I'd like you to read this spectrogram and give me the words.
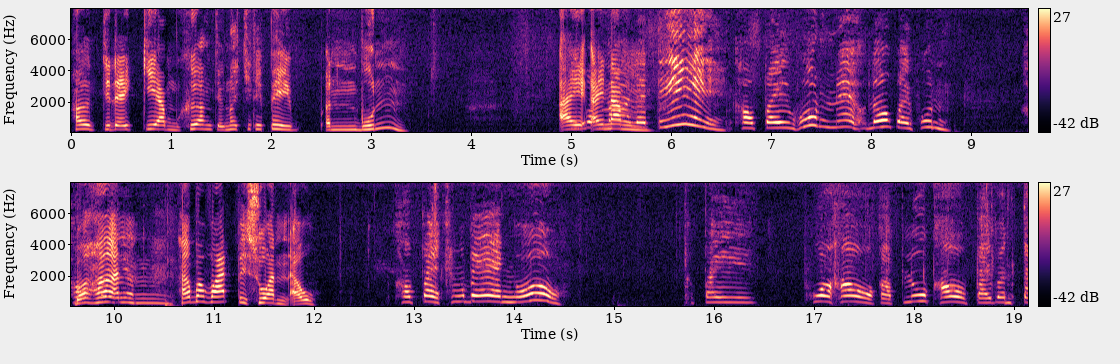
เฮาจะได้เกียมเครื่องจังน้อยสิได้ไปอันบุญ ไอไอนำบ่มาเลยติเขาไปหุ้นเนี่ยโลกไปพุ่นเขาบ่ฮะอันไปเฮาบาวาดไปส่วนเอา เขาไปข้างแบงโอ้เขาไปพวกเขากับลูกเขาไปบันเต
